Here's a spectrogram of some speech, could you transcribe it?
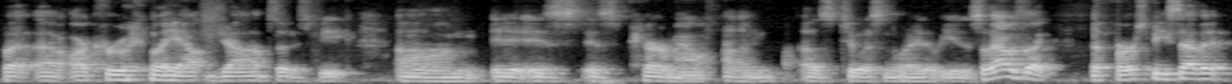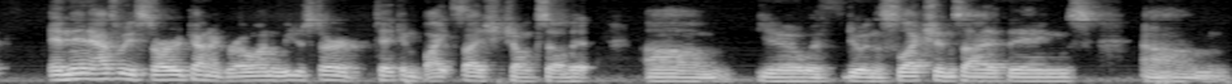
but uh, our crew layout job so to speak um, is is paramount um, as to us in the way that we use it. So that was like the first piece of it. And then as we started kind of growing we just started taking bite-sized chunks of it um, you know with doing the selection side of things um,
